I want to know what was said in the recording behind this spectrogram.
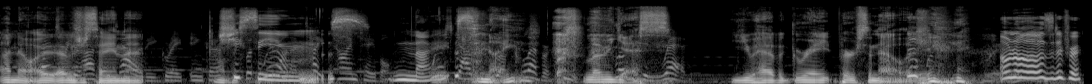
I know. I, I was just saying that. She but we're on a tight seems nice. We're scouting for a Nice. Let me guess. You have a great personality. Oh no, that was different.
